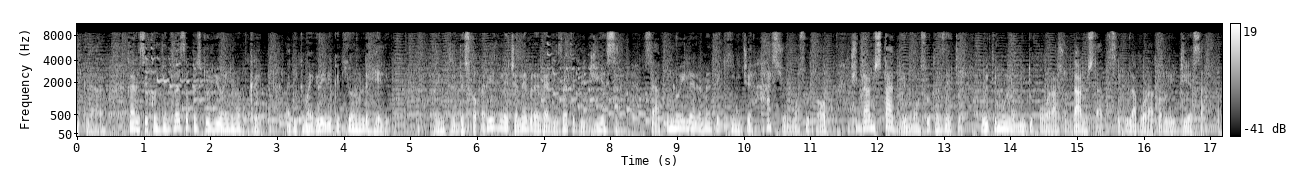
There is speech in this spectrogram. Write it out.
nucleară care se concentrează pe studiul ionilor grei, adică mai grei decât ionul de heliu. Printre descoperirile celebre realizate de GSI se află noile elemente chimice Hasium-108 și Darmstadtium-110, ultimul numit după orașul Darmstadt, sediul laboratorului GSI.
